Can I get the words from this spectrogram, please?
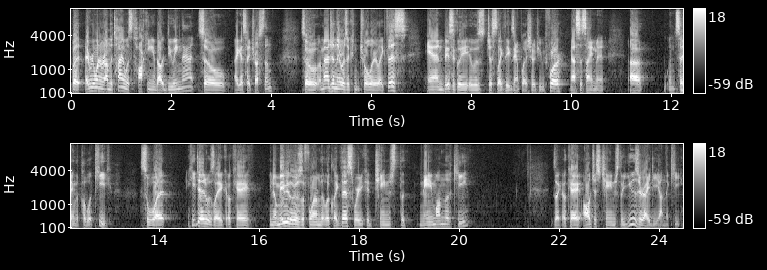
but everyone around the time was talking about doing that, so I guess I trust them. So imagine there was a controller like this, and basically it was just like the example I showed you before, mass assignment, uh, when setting the public key. So what he did was like, okay, you know, maybe there was a form that looked like this where you could change the name on the key. He's like, okay, I'll just change the user ID on the key.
